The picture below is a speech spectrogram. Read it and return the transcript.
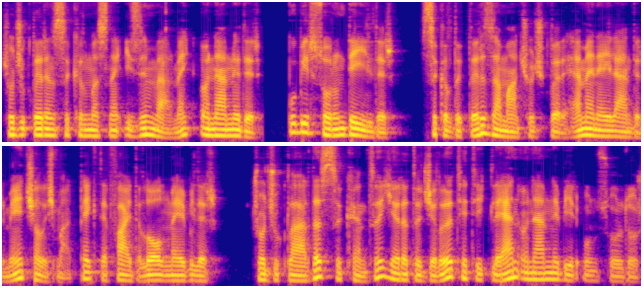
Çocukların sıkılmasına izin vermek önemlidir. Bu bir sorun değildir. Sıkıldıkları zaman çocukları hemen eğlendirmeye çalışmak pek de faydalı olmayabilir. Çocuklarda sıkıntı yaratıcılığı tetikleyen önemli bir unsurdur.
